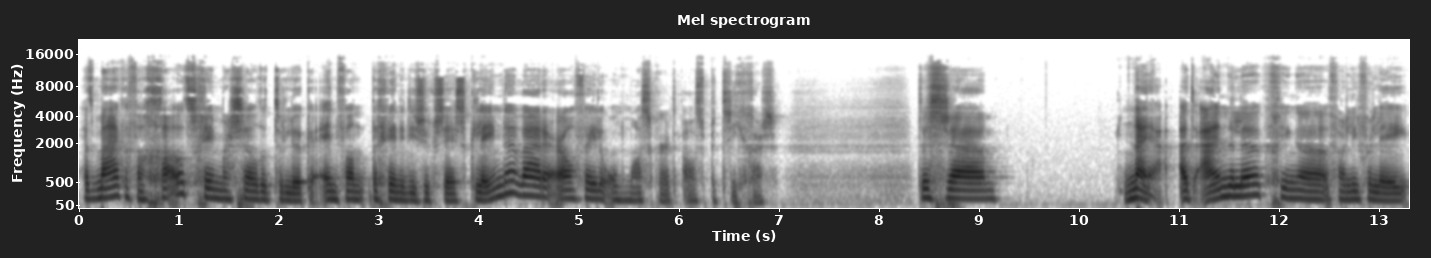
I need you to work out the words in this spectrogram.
Het maken van goud scheen maar zelden te lukken en van degenen die succes claimden waren er al vele ontmaskerd als bedriegers. Dus uh, nou ja, uiteindelijk gingen van Lieverlee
